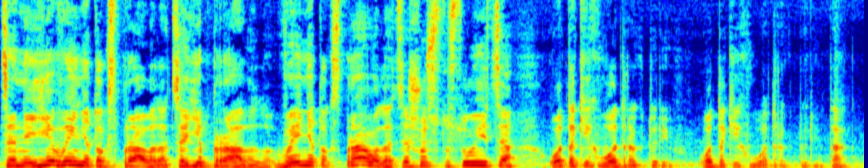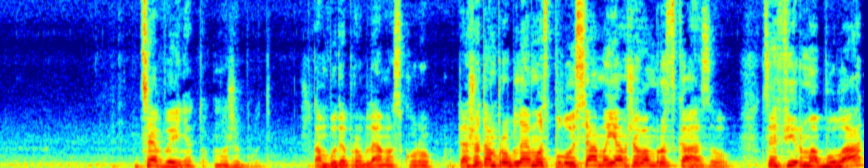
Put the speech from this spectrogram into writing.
Це не є виняток з правила, це є правило. Виняток з правила це щось стосується отаких от тракторів. Отаких от тракторів, так? Це виняток може бути. Що там буде проблема з коробкою. Те, що там проблема з полосями, я вже вам розказував. Це фірма Булат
